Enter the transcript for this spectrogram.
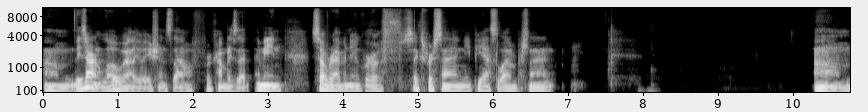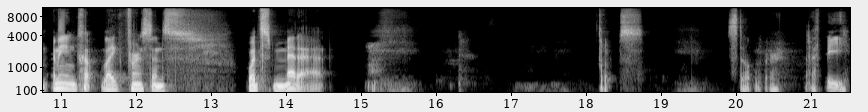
Um, these aren't low valuations though for companies that I mean, so revenue growth six percent, EPS eleven percent. Um, I mean, like for instance, what's Meta at? Oops. Still under FB.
